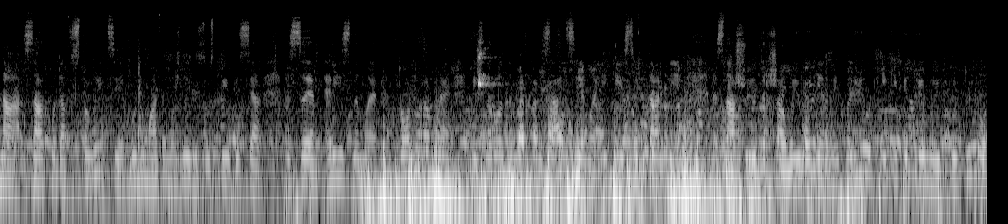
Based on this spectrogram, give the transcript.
на заходах в столиці. Столиці. Буду мати можливість зустрітися з різними донорами, міжнародними організаціями, які солідарні з нашою державою воєнний період, які підтримують культуру.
